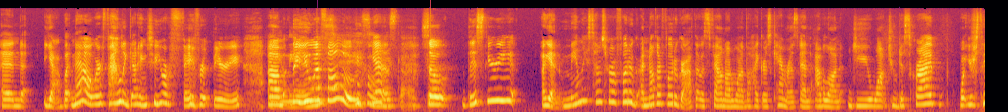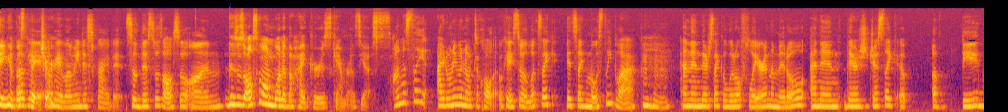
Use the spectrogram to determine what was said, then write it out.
And yeah, but now we're finally getting to your favorite theory, um, the. UFOs. Oh yes. So this theory again mainly stems from a photo, another photograph that was found on one of the hikers' cameras. And Avalon, do you want to describe what you're seeing in this Okay, picture? okay, let me describe it. So this was also on This was also on one of the hikers' cameras. Yes. honestly, I don't even know what to call it. Okay, so it looks like it's like mostly black, Mm-hmm. and then there's like a little flare in the middle, and then there's just like a a big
